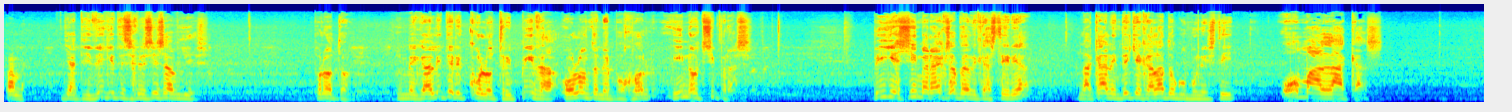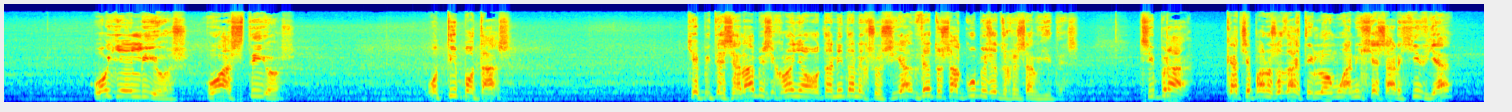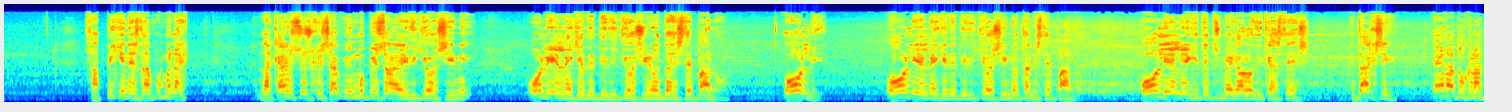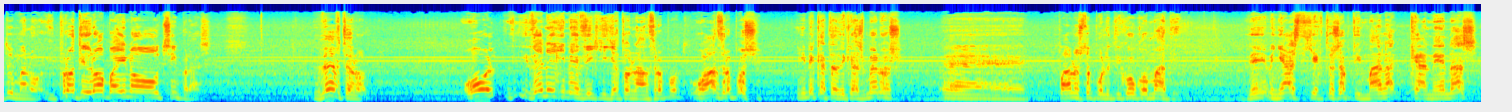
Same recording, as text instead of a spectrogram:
Πάμε. για τη δίκη της χρυσής αυγής. Πρώτον, η μεγαλύτερη κολοτριπίδα όλων των εποχών είναι ο Τσίπρας. Πήγε σήμερα έξω από τα δικαστήρια να κάνει ντε και καλά τον κομμουνιστή ο Μαλάκας, ο Γελίος, ο Αστείος, ο Τίποτας και επί 4,5 χρόνια όταν ήταν εξουσία δεν τους ακούμπησε τους χρυσαυγίτες. Τσίπρα, κάτσε πάνω στο δάχτυλό μου, αν είχες αρχίδια θα πήγαινες να πούμε να, να κάνεις τους χρυσαυγίτε. Μην μου πεις τώρα η δικαιοσύνη. Όλοι ελέγχετε τη δικαιοσύνη όταν είστε πάνω. Όλοι. Όλοι ελέγχετε τη δικαιοσύνη όταν είστε πάνω. Όλοι ελέγχετε τους μεγαλοδικαστές. Εντάξει, ένα το κρατούμενο. Η πρώτη ρόμπα είναι ο Τσίπρας. Δεύτερον, ό, δεν έγινε δίκη για τον άνθρωπο. Ο άνθρωπος είναι καταδικασμένος ε, πάνω στο πολιτικό κομμάτι. Δεν νοιάστηκε εκτός από τη μάνα κανένας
